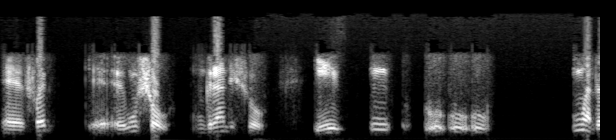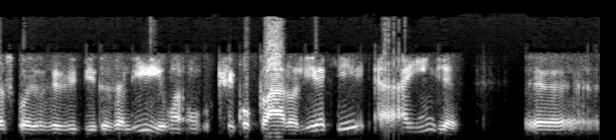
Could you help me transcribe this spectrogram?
É, foi é, um show, um grande show. E um, o, o, uma das coisas exibidas ali, uma, um, o que ficou claro ali é que a, a Índia é,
